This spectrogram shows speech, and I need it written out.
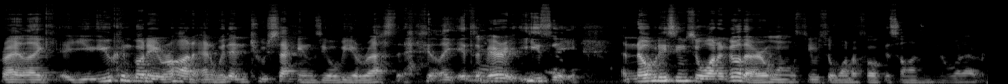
Right, like you, you can go to Iran and within two seconds you'll be arrested. like it's yeah. very easy and nobody seems to want to go there. Everyone seems to want to focus on you know whatever.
